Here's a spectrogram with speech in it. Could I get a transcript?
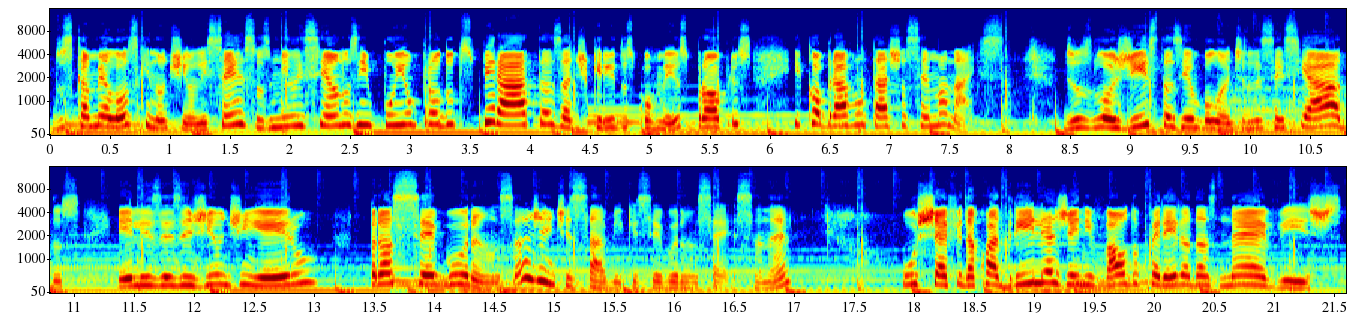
Dos camelôs que não tinham licença, os milicianos impunham produtos piratas adquiridos por meios próprios e cobravam taxas semanais. Dos lojistas e ambulantes licenciados, eles exigiam dinheiro para segurança. A gente sabe que segurança é essa, né? O chefe da quadrilha, Genivaldo Pereira das Neves,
